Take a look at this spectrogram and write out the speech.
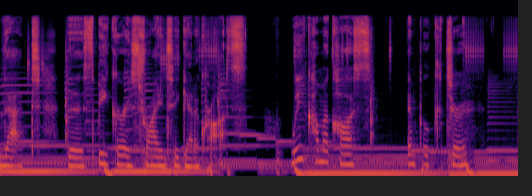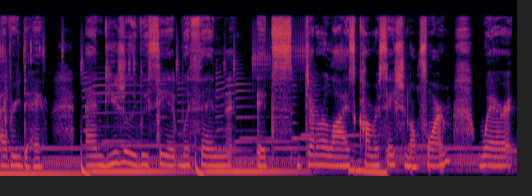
that the speaker is trying to get across. We come across implicature every day, and usually we see it within its generalized conversational form where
